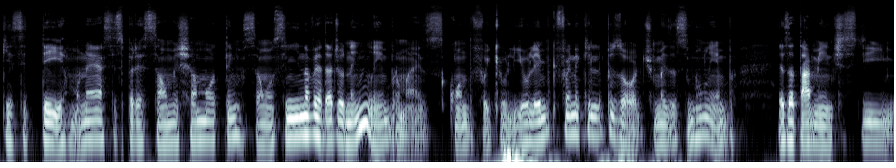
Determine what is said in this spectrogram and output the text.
que esse termo, né, essa expressão me chamou atenção, assim, e na verdade eu nem lembro mais quando foi que eu li, eu lembro que foi naquele episódio, mas assim, não lembro exatamente se,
